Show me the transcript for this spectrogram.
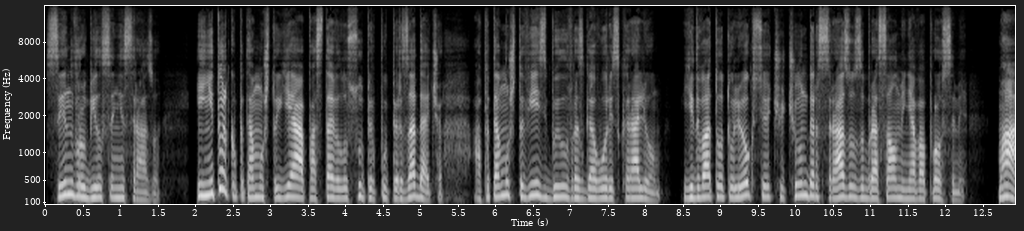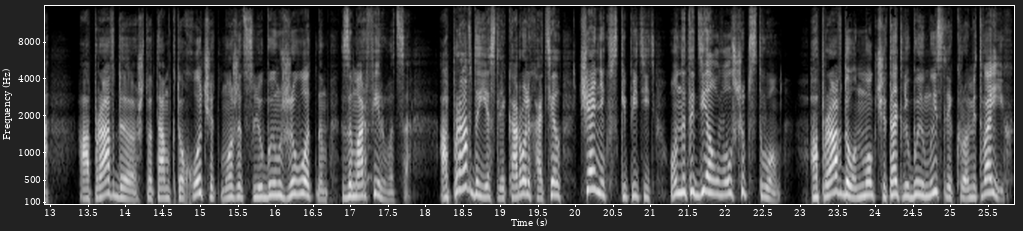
Сын врубился не сразу. И не только потому, что я поставила супер-пупер задачу, а потому что весь был в разговоре с королем. Едва тот улегся, Чучундер сразу забросал меня вопросами. «Ма, а правда, что там кто хочет, может с любым животным заморфироваться? А правда, если король хотел чайник вскипятить, он это делал волшебством? А правда, он мог читать любые мысли, кроме твоих?»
